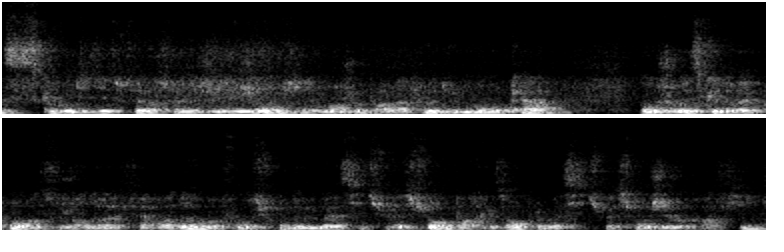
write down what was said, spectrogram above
C'est ce que vous disiez tout à l'heure sur les gilets jaunes. Finalement, je parle un peu de mon cas. Donc je risque de répondre à ce genre de référendum en fonction de ma situation, par exemple ma situation géographique.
